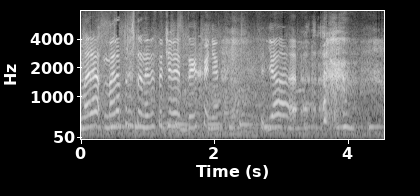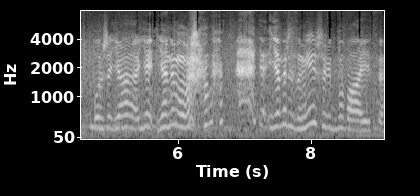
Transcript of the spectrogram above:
Мене, мене просто не вистачає дихання. Я. Боже, я, я, я не можу. Я, я не розумію, що відбувається.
